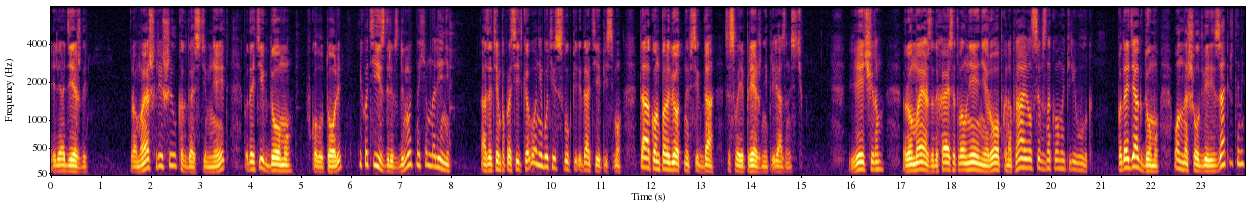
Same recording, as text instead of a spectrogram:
или одеждой. Ромеш решил, когда стемнеет, подойти к дому в Колутоле и хоть издали взглянуть на Хемнолине а затем попросить кого-нибудь из слуг передать ей письмо. Так он порвет навсегда со своей прежней привязанностью. Вечером Ромеш, задыхаясь от волнения, робко направился в знакомый переулок. Подойдя к дому, он нашел двери запертыми,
